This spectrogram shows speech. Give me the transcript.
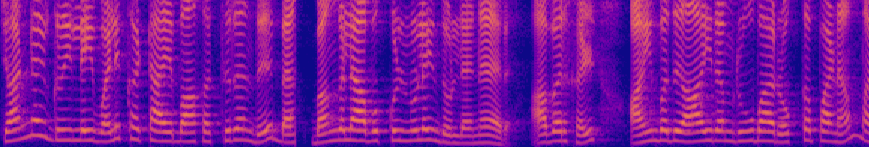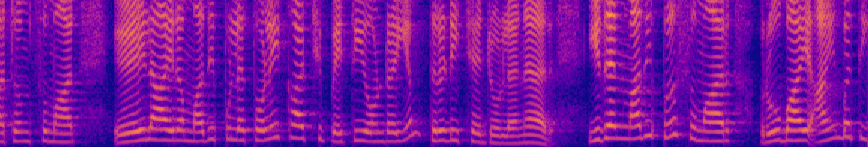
ஜன்னல் கிரில்லை வலுக்கட்டாயமாக திறந்து பங்களாவுக்குள் நுழைந்துள்ளனர். அவர்கள் ஐம்பது ஆயிரம் ரூபாய் ரொக்க பணம் மற்றும் சுமார் ஏழாயிரம் மதிப்புள்ள தொலைக்காட்சி பெட்டி ஒன்றையும் திருடிச் சென்றுள்ளனர். இதன் மதிப்பு சுமார் ரூபாய் ஐம்பத்தி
